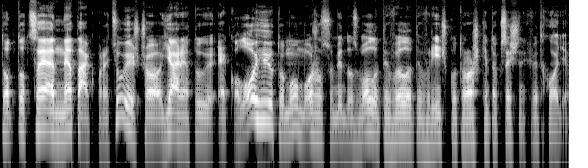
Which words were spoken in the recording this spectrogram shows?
Тобто, це не так працює, що я рятую екологію, тому можу собі дозволити вилити в річку трошки токсичних відходів.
